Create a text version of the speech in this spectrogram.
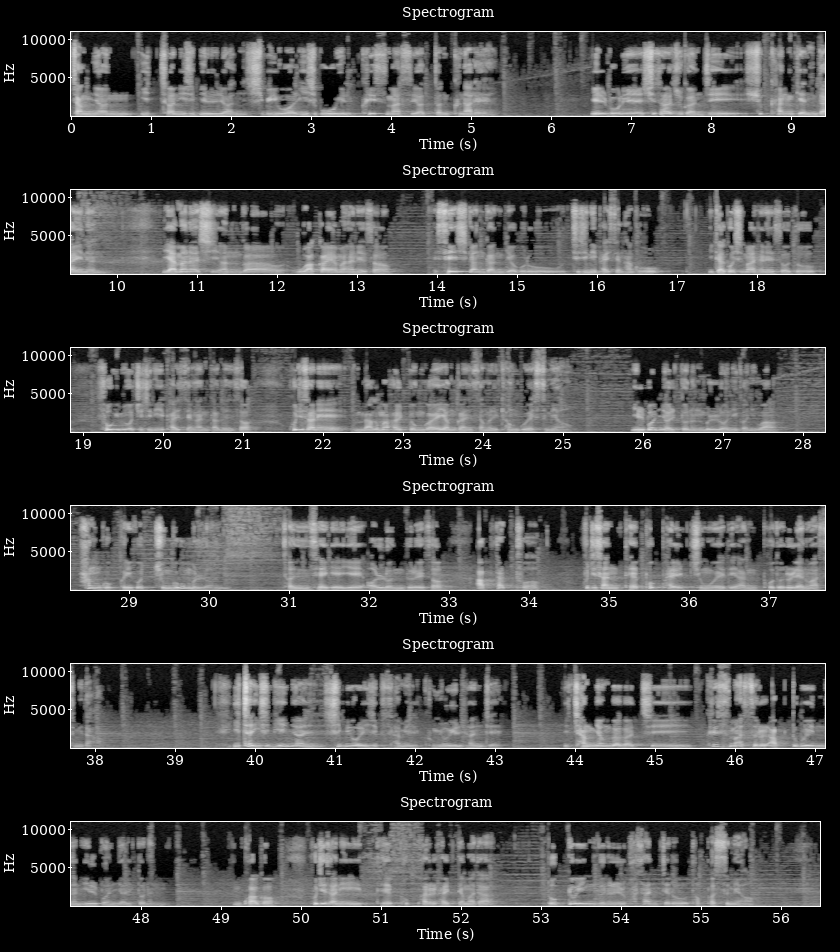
작년 2021년 12월 25일 크리스마스였던 그날에 일본의 시사주간지 슈칸 겐다이는 야마나시현과 와카야마현에서 3시간 간격으로 지진이 발생하고 가고시마현에서도 소규모 지진이 발생한다면서 후지산의 마그마 활동과의 연관성을 경고했으며 일본 열도는 물론이거니와 한국 그리고 중국은 물론 전 세계의 언론들에서 앞다투어 후지산 대폭발 징후에 대한 보도를 내놓았습니다. 2022년 12월 23일 금요일 현재 작년과 같이 크리스마스를 앞두고 있는 일본 열도는 과거 후지산이 대폭발을 할 때마다 도쿄 인근을 화산재로 덮었으며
